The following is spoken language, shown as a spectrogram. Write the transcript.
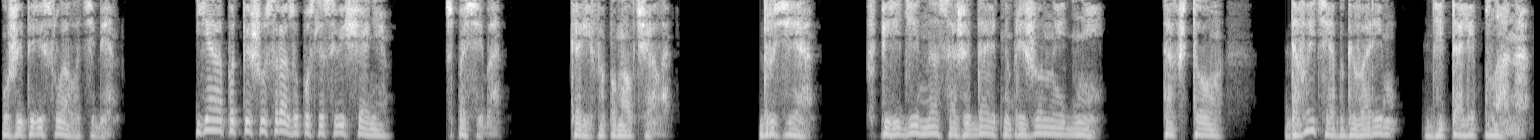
Уже переслала тебе. Я подпишу сразу после совещания. Спасибо. Карифа помолчала. Друзья, впереди нас ожидают напряженные дни, так что давайте обговорим детали плана.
